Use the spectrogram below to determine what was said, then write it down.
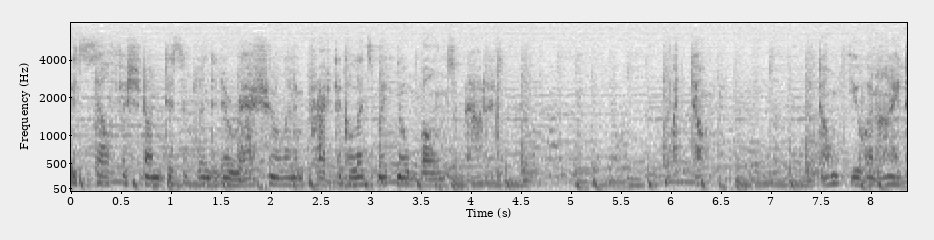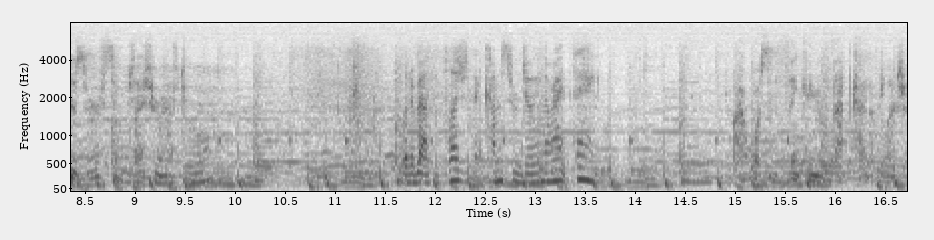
It's selfish and undisciplined and irrational and impractical. Let's make no bones about it. But don't. Don't you and I deserve some pleasure after all? What about the pleasure that comes from doing the right thing? I wasn't thinking of that kind of pleasure.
